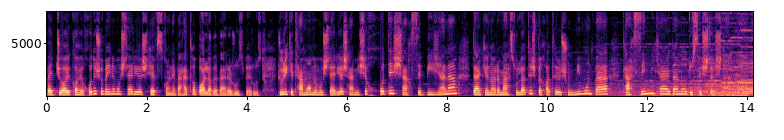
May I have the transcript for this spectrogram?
و جایگاه خودش رو بین مشتریاش حفظ کنه و حتی بالا ببره روز به روز. جوری که تمام مشتریاش همیشه خود شخص بیژنم در کنار محصولاتش به خاطرشون میموند و تحسین می‌کردن و دوستش داشتن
